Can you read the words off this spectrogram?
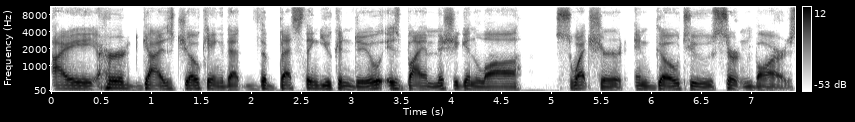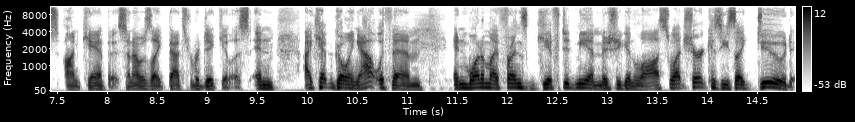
I heard guys joking that the best thing you can do is buy a Michigan law sweatshirt and go to certain bars on campus. And I was like, that's ridiculous. And I kept going out with them. And one of my friends gifted me a Michigan law sweatshirt because he's like, dude,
